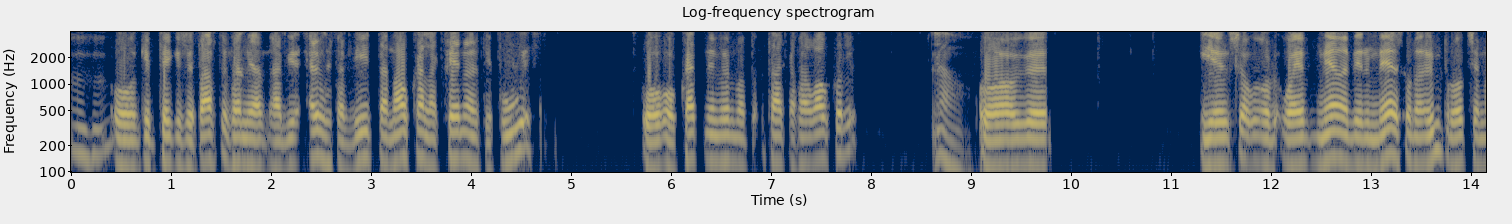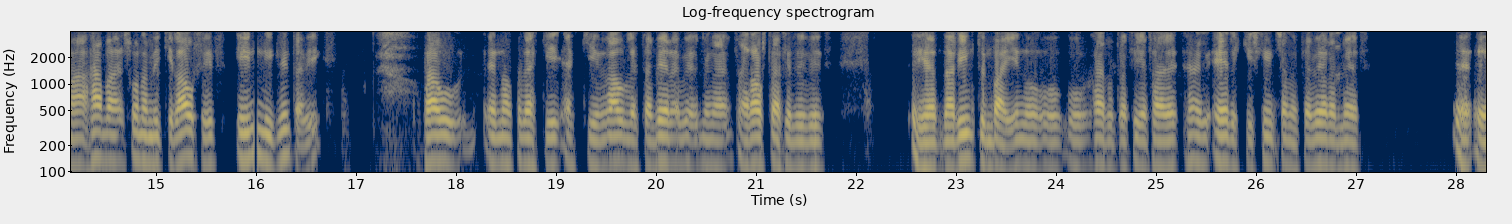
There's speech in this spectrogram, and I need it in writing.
mm -hmm. og getur tekið sér aftur þannig að það er erfitt að vita nákvæmlega hvernig þetta er búið og, og hvernig við höfum að taka það á ákvörðu og uh, ég, og, og meðan við erum með svona umbrót sem að hafa svona mikil áhrif inn í Grindavík þá er náttúrulega ekki, ekki rálegt að vera, minna, það er ástæða fyrir við hérna rýndum bæin og, og, og það er út af því að það er, það er ekki skynsamlega að vera með e, e,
